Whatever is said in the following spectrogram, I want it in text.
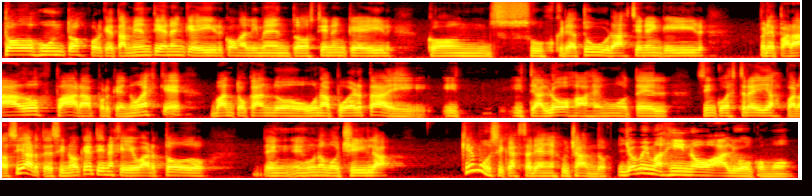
todos juntos porque también tienen que ir con alimentos, tienen que ir con sus criaturas, tienen que ir preparados para, porque no es que van tocando una puerta y, te alojas en un hotel cinco estrellas para asearte, sino que tienes que llevar todo en una mochila ¿qué música estarían escuchando? Yo me imagino algo como...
